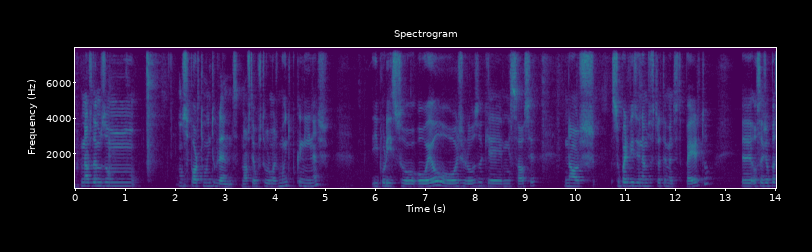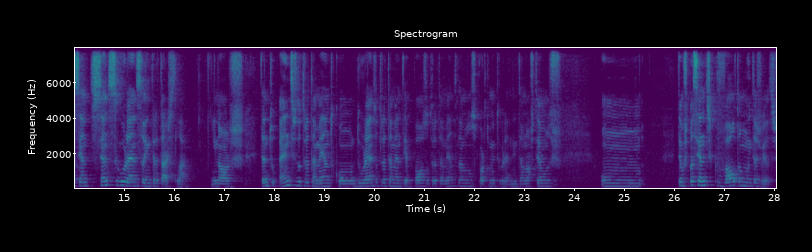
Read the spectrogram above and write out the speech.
Porque nós damos um, um suporte muito grande. Nós temos turmas muito pequeninas, e por isso, ou eu ou a Jerusa, que é a minha sócia, nós supervisionamos os tratamentos de perto, eh, ou seja, o paciente sente segurança em tratar-se lá. E nós, tanto antes do tratamento, como durante o tratamento e após o tratamento, damos um suporte muito grande. Então nós temos um temos pacientes que voltam muitas vezes.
